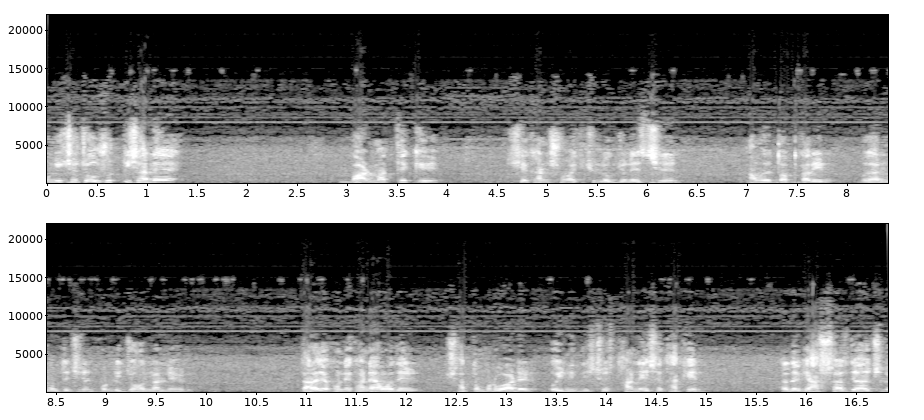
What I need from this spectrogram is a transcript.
উনিশশো চৌষট্টি সালে বার্মার থেকে সেখান সময় কিছু লোকজন এসেছিলেন। আমাদের তৎকালীন প্রধানমন্ত্রী ছিলেন পণ্ডিত জওহরলাল নেহেরু। তারা যখন এখানে আমাদের সাত নম্বর ওয়ার্ডের ওই নির্দিষ্ট স্থানে এসে থাকেন, তাদেরকে আশ্বাস দেওয়া হয়েছিল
